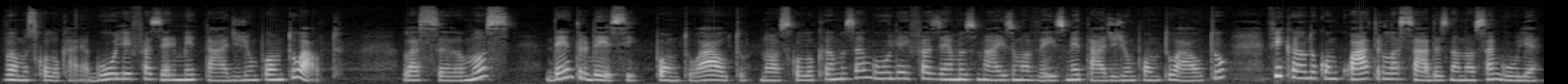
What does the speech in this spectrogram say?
vamos colocar a agulha e fazer metade de um ponto alto. Laçamos, dentro desse ponto alto, nós colocamos a agulha e fazemos mais uma vez metade de um ponto alto, ficando com quatro laçadas na nossa agulha.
